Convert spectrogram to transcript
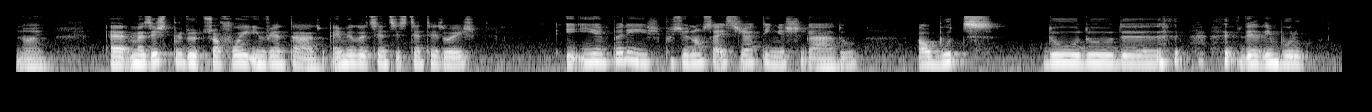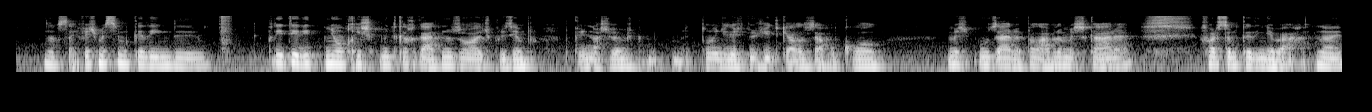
não é? Uh, mas este produto só foi inventado em 1872 e, e, em Paris, por isso eu não sei se já tinha chegado ao Boots do, do, de, de Edimburgo. Não sei, fez-me assim um bocadinho de. Podia ter dito que tinha um risco muito carregado nos olhos, por exemplo, porque nós sabemos que, pelo menos desde o Egito, que elas usavam colo, mas usar a palavra mascara força um bocadinho a barra, não é?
